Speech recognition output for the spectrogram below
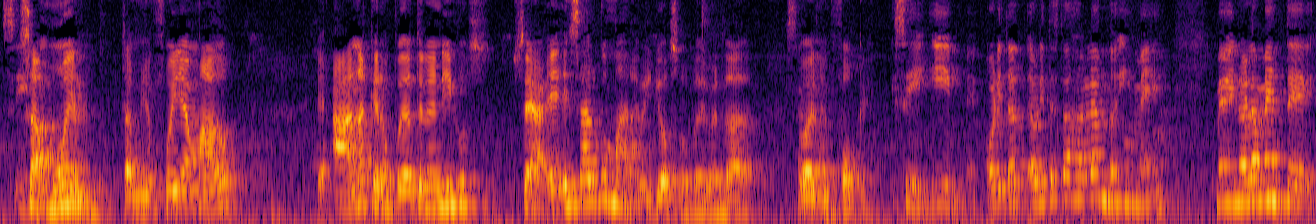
Sí. Samuel también fue llamado, eh, Ana, que no podía tener hijos. O sea, e- es, algo maravilloso, de verdad, lo del enfoque. Sí, y ahorita, ahorita estás hablando y me, me vino a la mente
